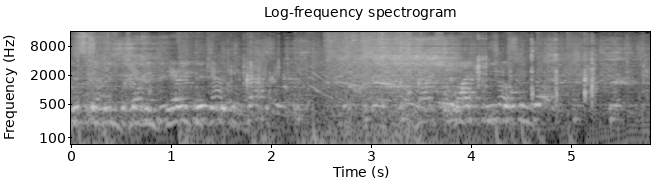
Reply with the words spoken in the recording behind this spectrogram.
This can lead to very Very big good looking capital. capital. Light opens up.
